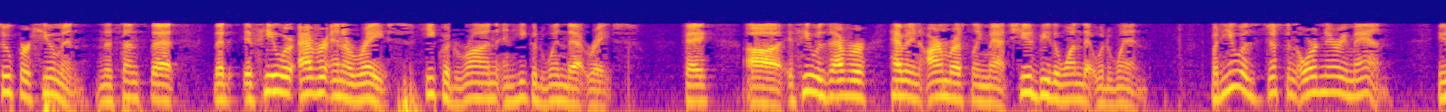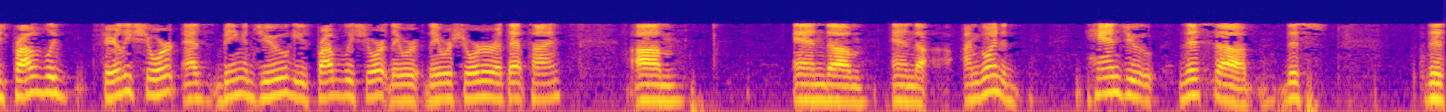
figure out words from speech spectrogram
superhuman in the sense that that if he were ever in a race, he could run and he could win that race. Okay? Uh, if he was ever having an arm wrestling match, he would be the one that would win. But he was just an ordinary man. He was probably fairly short as being a Jew. He was probably short. They were they were shorter at that time. Um, and um, and uh, I'm going to hand you this uh, this this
